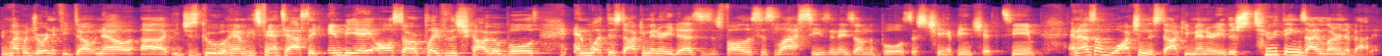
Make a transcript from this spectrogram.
And Michael Jordan, if you don't know, uh, you just Google him. He's fantastic. NBA All Star, played for the Chicago Bulls. And what this documentary does is it follows his last season. He's on the Bulls, this championship team. And as I'm watching this documentary, there's two things I learned about it.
